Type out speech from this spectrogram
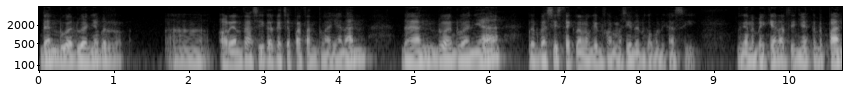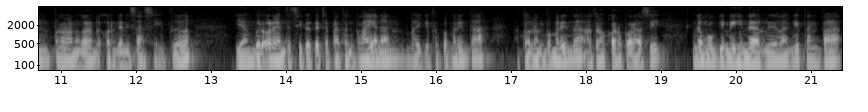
Dan dua-duanya berorientasi ke kecepatan pelayanan dan dua-duanya berbasis teknologi informasi dan komunikasi. Dengan demikian artinya ke depan pengelolaan organisasi itu yang berorientasi ke kecepatan pelayanan, baik itu pemerintah atau non pemerintah atau korporasi, nggak mungkin dihindari lagi tanpa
